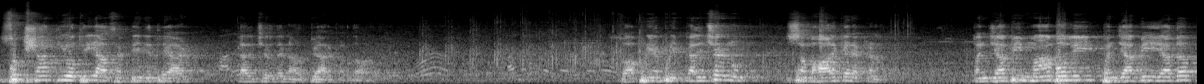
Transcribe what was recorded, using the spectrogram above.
ਸੁਖ ਸ਼ਾਂਤੀ ਉੱਥੇ ਹੀ ਆ ਸਕਦੀ ਹੈ ਜਿੱਥੇ ਆਰਟ ਕਲਚਰ ਦੇ ਨਾਲ ਪਿਆਰ ਕਰਦਾ ਹੋਵੇ ਸੋ ਆਪਣੀ ਆਪਣੀ ਕਲਚਰ ਨੂੰ ਸੰਭਾਲ ਕੇ ਰੱਖਣਾ ਪੰਜਾਬੀ ਮਾਂ ਬੋਲੀ ਪੰਜਾਬੀ ਅਦਬ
